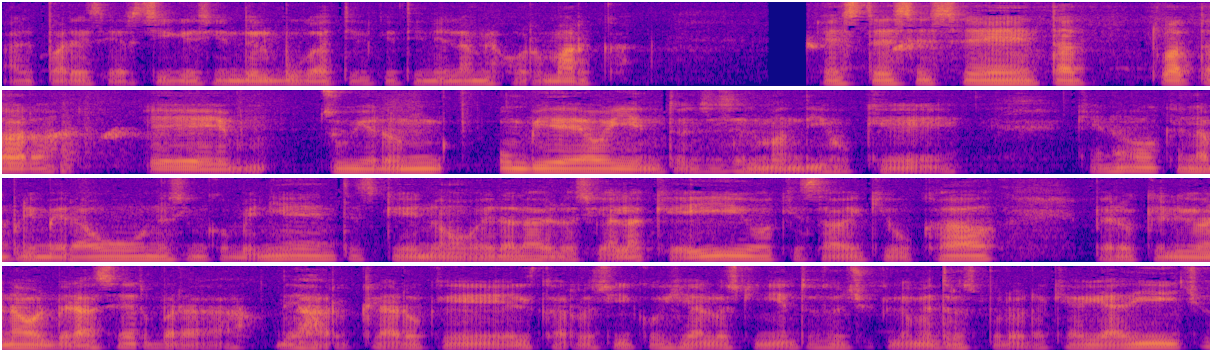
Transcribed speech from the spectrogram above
al parecer, sigue siendo el Bugatti el que tiene la mejor marca este es ese Tatuatara eh, subieron un video y entonces el man dijo que, que no, que en la primera hubo unos inconvenientes, que no era la velocidad a la que iba, que estaba equivocado, pero que lo iban a volver a hacer para dejar claro que el carro sí cogía los 508 kilómetros por hora que había dicho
